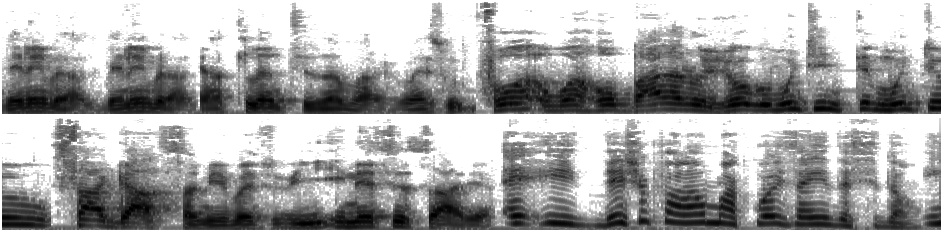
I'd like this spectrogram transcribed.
bem lembrado, bem lembrado. É Atlantis na Marvel. Mas foi uma roubada no jogo muito, muito sagaz, Samir, mas e necessária. É, e deixa eu falar uma coisa ainda, Sidão. Em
